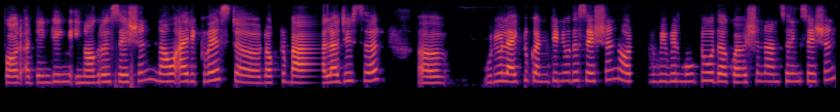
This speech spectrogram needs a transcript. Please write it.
for attending inaugural session. Now I request uh, Dr. Balaji sir, uh, would you like to continue the session or we will move to the question answering session?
